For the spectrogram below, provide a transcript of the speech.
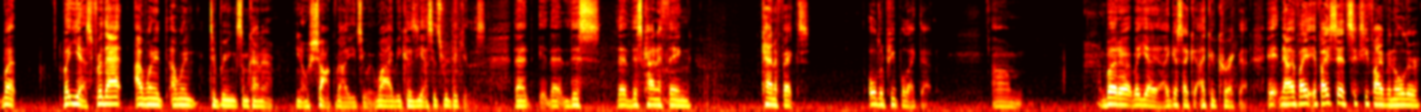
but but yes, for that I wanted I wanted to bring some kind of you know shock value to it. Why? Because yes, it's ridiculous that that this that this kind of thing can affect older people like that. Um, but uh, but yeah, yeah, I guess I could I could correct that. It, now if I if I said sixty five and older,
